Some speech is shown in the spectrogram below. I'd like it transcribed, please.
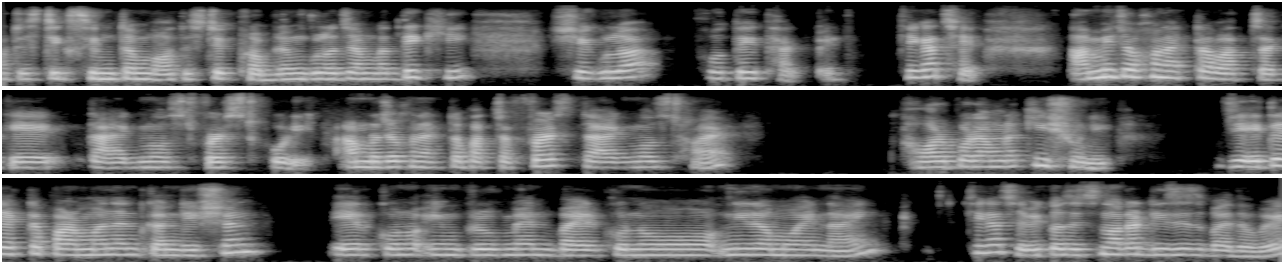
অটিস্টিক সিমটম বা অটিস্টিক প্রবলেমগুলো যে আমরা দেখি, সেগুলা হতেই থাকবে, ঠিক আছে? আমি যখন একটা বাচ্চাকে ডায়াগনোসড ফার্স্ট করি, আমরা যখন একটা বাচ্চা ফার্স্ট ডায়াগনোসড হয়, হওয়ার পরে আমরা কি শুনি? যে এটা একটা পার্মানেন্ট কন্ডিশন এর কোনো ইমপ্রুভমেন্ট বা এর কোনো নিরাময় নাই ঠিক আছে? Because it's not a disease by the way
